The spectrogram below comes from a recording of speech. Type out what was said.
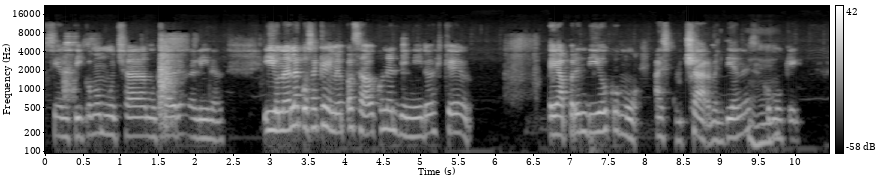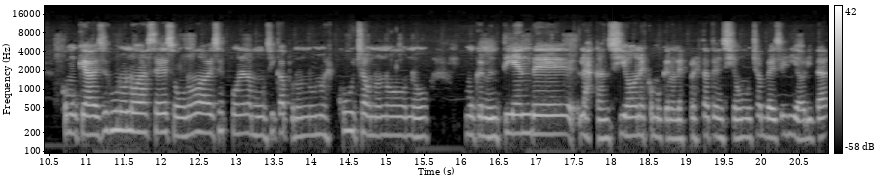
Sentí como mucha, mucha adrenalina. Y una de las cosas que a mí me ha pasado con el vinilo es que he aprendido como a escuchar, ¿me entiendes? Como que como que a veces uno no hace eso, uno a veces pone la música, pero uno no escucha, uno no, no, como que no entiende las canciones, como que no les presta atención muchas veces y ahorita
